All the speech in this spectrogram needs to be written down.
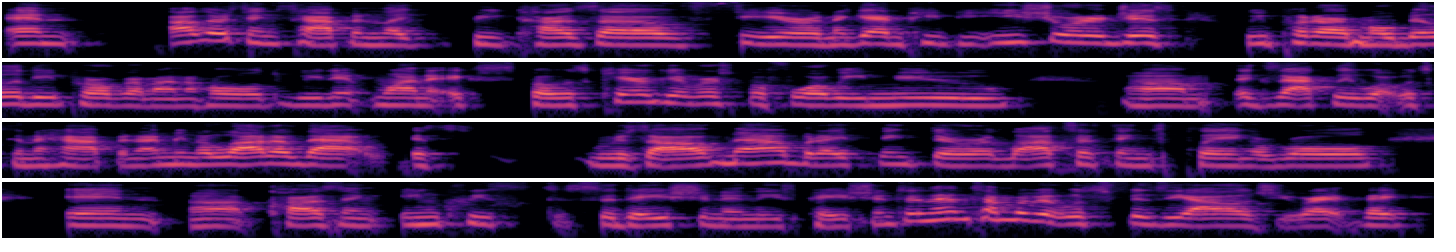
and other things happened like because of fear. And again ppe shortages we put our mobility program on hold. We didn't want to expose caregivers before we knew um, exactly what was going to happen. I mean a lot of that is resolved now but i think there are lots of things playing a role in uh, causing increased sedation in these patients. And then some of it was physiology right? They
